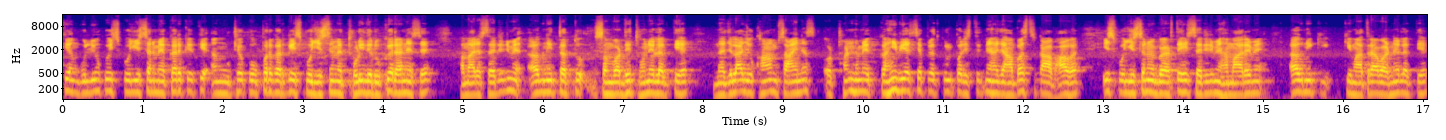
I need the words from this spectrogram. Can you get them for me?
की अंगुलियों को इस पोजीशन में कर करके अंगूठे को ऊपर करके इस पोजीशन में थोड़ी देर रुके रहने से हमारे शरीर में अग्नि तत्व संवर्धित होने लगती है। नजला जुकाम साइनस और ठंड में कहीं भी ऐसे प्रतिकूल परिस्थितियाँ हैं जहाँ वस्त्र का अभाव है इस पोजीशन में बैठते ही शरीर में हमारे में अग्नि की, की मात्रा बढ़ने लगती है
